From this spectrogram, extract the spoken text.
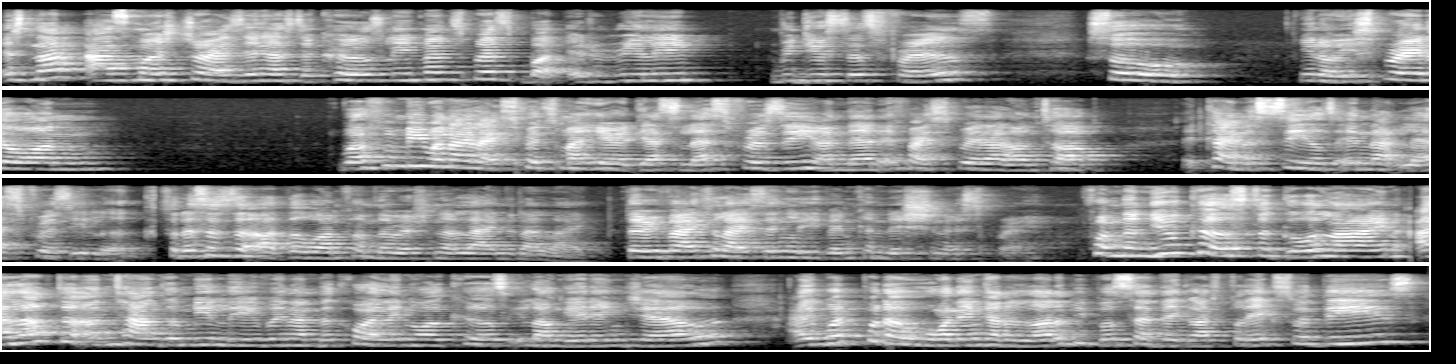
It's not as moisturizing as the curls leave-in spritz, but it really reduces frizz. So, you know, you spray it on. Well, for me, when I like spritz my hair, it gets less frizzy. And then if I spray that on top, it kind of seals in that less frizzy look. So this is the other one from the original line that I like. The Revitalizing Leave-In Conditioner Spray. From the new Curls to Go line, I love the Untangle Me Leave-In and the Coiling Oil Curls Elongating Gel. I would put a warning that a lot of people said they got flakes with these.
